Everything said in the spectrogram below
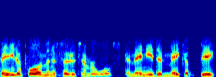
They need to pull a Minnesota Timberwolves, and they need to make a big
